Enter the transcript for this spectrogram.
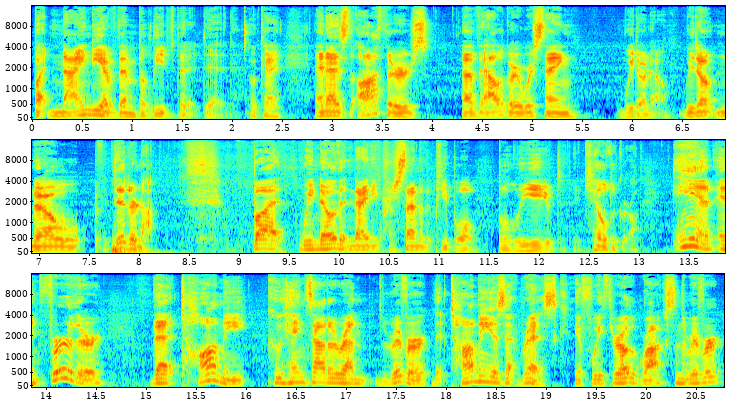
but 90 of them believed that it did. Okay. And as the authors of the allegory, we're saying we don't know. We don't know if it did or not. But we know that 90% of the people believed it killed a girl. And and further, that Tommy, who hangs out around the river, that Tommy is at risk. If we throw rocks in the river,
